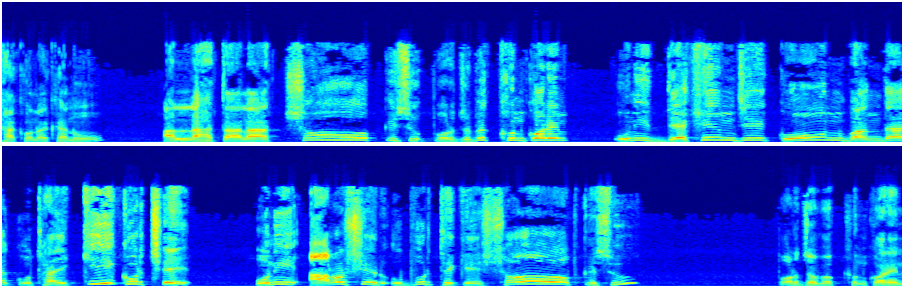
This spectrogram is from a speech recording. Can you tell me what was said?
থাকো না কেন, আল্লাহ তালা সব কিছু পর্যবেক্ষণ করেন। উনি দেখেন যে কোন বান্দা কোথায় কি করছে। উনি আরসের উপর থেকে সব কিছু পর্যবেক্ষণ করেন।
